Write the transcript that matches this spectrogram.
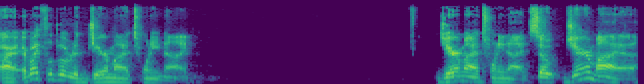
All right, everybody flip over to Jeremiah 29. Jeremiah 29. So, Jeremiah,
